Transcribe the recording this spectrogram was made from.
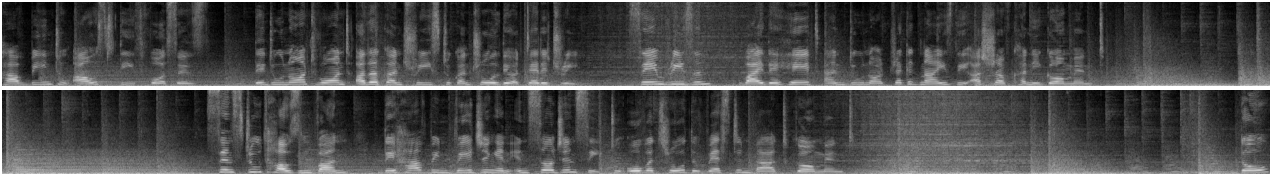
have been to oust these forces. They do not want other countries to control their territory. Same reason why they hate and do not recognize the Ashraf Ghani government. Since 2001, they have been waging an insurgency to overthrow the Western-backed government. Though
